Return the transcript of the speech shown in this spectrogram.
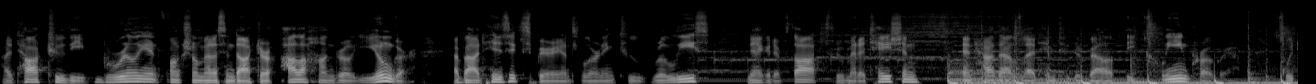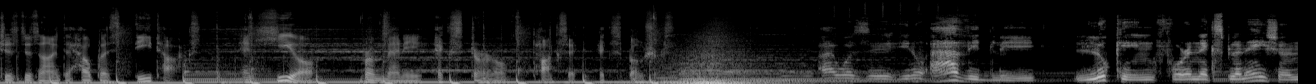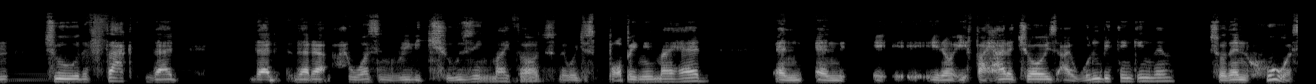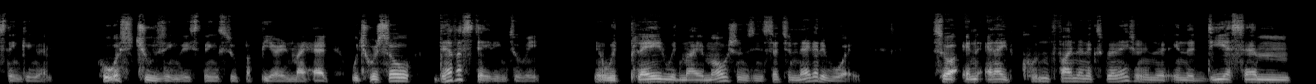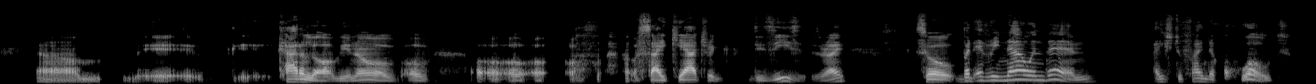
I talked to the brilliant functional medicine doctor Alejandro Junger about his experience learning to release negative thoughts through meditation and how that led him to develop the CLEAN program, which is designed to help us detox and heal from many external toxic exposures. I was, uh, you know, avidly looking for an explanation to the fact that that that I wasn't really choosing my thoughts; they were just popping in my head, and and you know, if I had a choice, I wouldn't be thinking them. So then, who was thinking them? Who was choosing these things to appear in my head, which were so devastating to me? you know, it played with my emotions in such a negative way. So, and, and I couldn't find an explanation in the in the DSM um, uh, catalog, you know, of of, of, of, of psychiatric diseases, right? So, but every now and then, I used to find a quote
